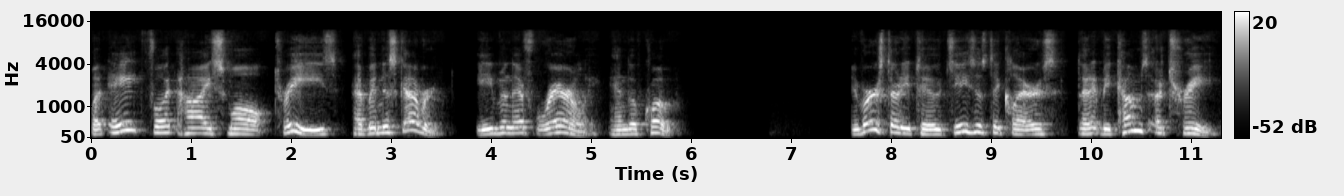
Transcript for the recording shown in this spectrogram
but eight foot high small trees have been discovered, even if rarely. End of quote. In verse 32, Jesus declares that it becomes a tree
